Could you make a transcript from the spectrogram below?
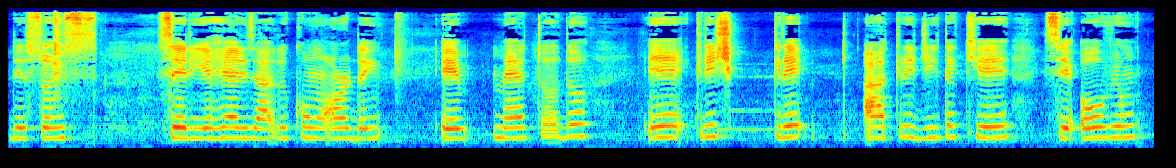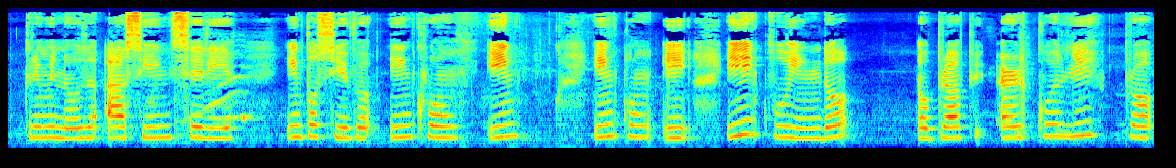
de sonhos seria realizado com ordem e método e cre- acredita que se houve um criminoso assim seria impossível inclu, in, inclu, incluindo o próprio Hercule Pro-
